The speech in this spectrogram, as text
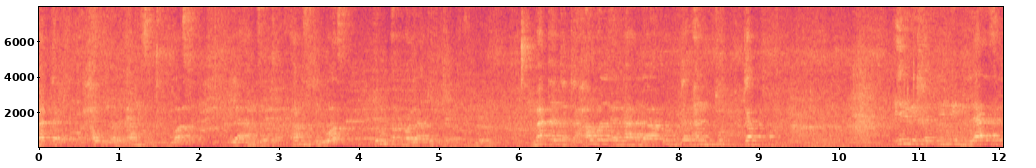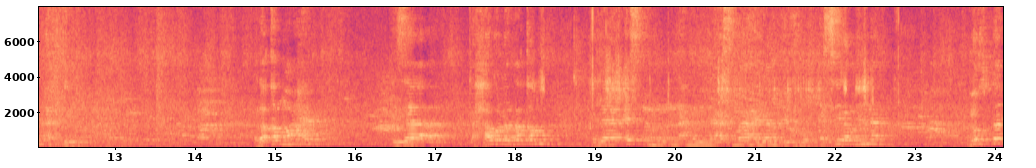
متى تتحول همزة الوصل إلى همزة همزة الوصل تنطق ولا تكتب متى تتحول أنها لابد أن تكتب؟ إيه اللي يخليني لازم أكتبها رقم واحد إذا تحول الرقم إلى اسم من, أسماء أيام الأسبوع كثيرا منا يخطئ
